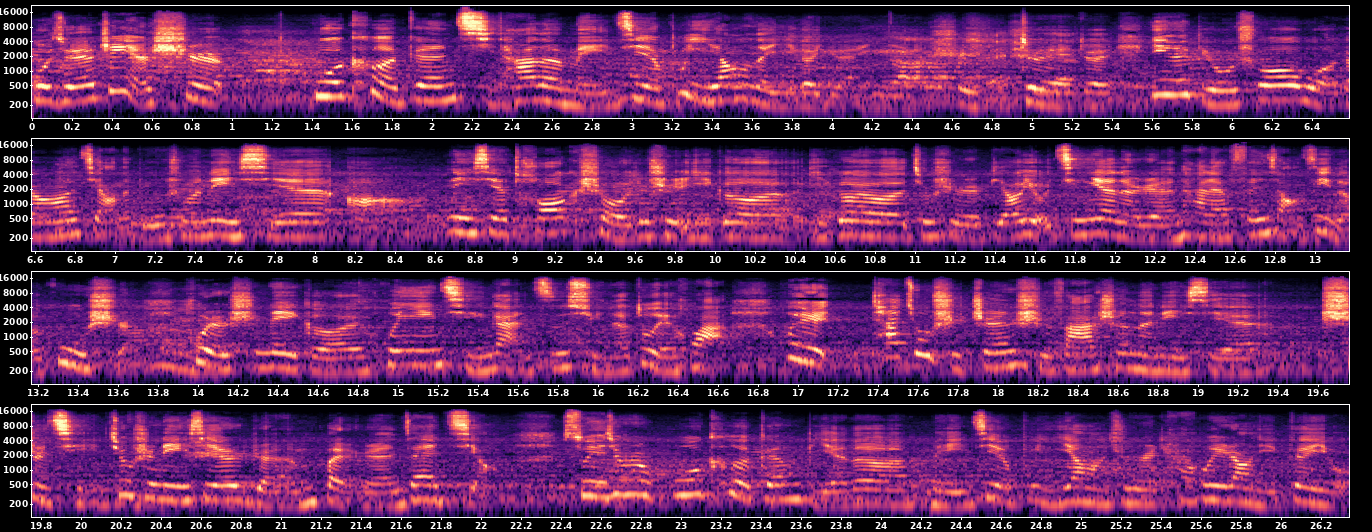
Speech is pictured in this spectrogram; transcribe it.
我觉得这也是播客跟其他的媒介不一样的一个原因。是的，对对，因为比如说我刚刚讲的，比如说那些啊那些 talk show，就是一个一个就是比较有经验的人，他来分享自己的故事，或者是那个婚姻情感咨询的对话，会他就是真实发生的那些事情，就是那些人本人在讲，所以就是播客跟别的媒介不一样，就是它会让你更有。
